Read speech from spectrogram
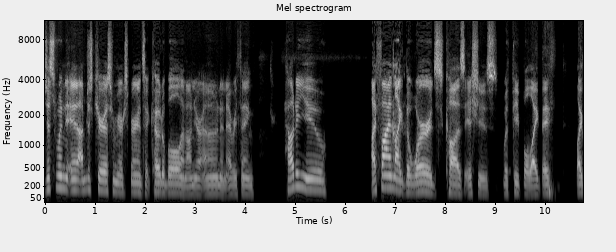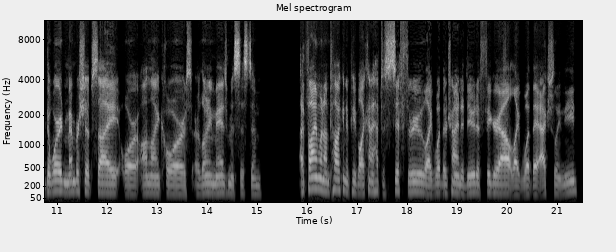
just when I'm just curious from your experience at Codeable and on your own and everything, how do you I find like the words cause issues with people like they like the word membership site or online course or learning management system I find when I'm talking to people, I kind of have to sift through like what they're trying to do to figure out like what they actually need.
